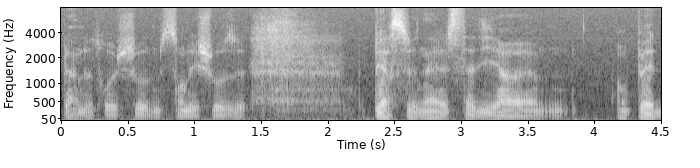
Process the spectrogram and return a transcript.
plein d'autres choses. Ce sont des choses personnelles, c'est-à-dire euh, on peut être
